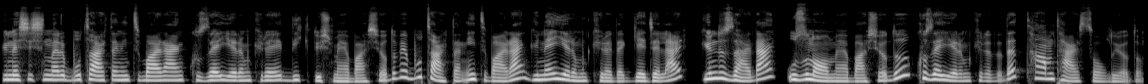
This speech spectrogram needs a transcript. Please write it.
Güneş ışınları bu tarihten itibaren kuzey yarım küreye dik düşmeye başlıyordu ve bu tarihten itibaren güney yarım kürede geceler gündüzlerden uzun olmaya başlıyordu. Kuzey yarım kürede de tam tersi oluyordu.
